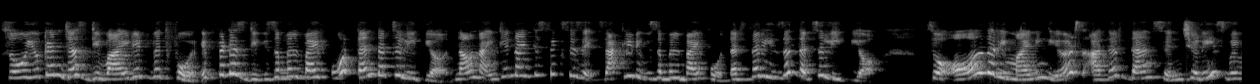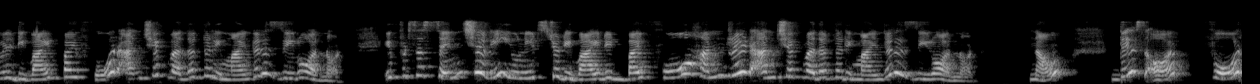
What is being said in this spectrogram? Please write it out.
So you can just divide it with 4 if it is divisible by 4 then that's a leap year. Now 1996 is exactly divisible by 4 that's the reason that's a leap year so all the remaining years other than centuries, we will divide by 4 and check whether the remainder is 0 or not. If it's a century, you need to divide it by 400 and check whether the remainder is 0 or not. Now, these are four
